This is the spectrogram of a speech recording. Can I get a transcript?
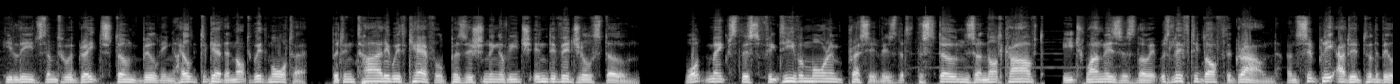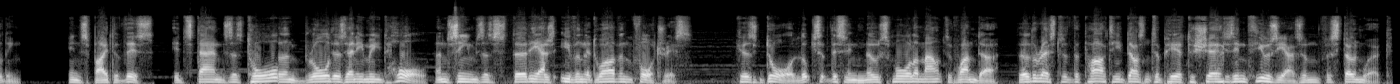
He leads them to a great stone building held together not with mortar, but entirely with careful positioning of each individual stone. What makes this feat even more impressive is that the stones are not carved, each one is as though it was lifted off the ground and simply added to the building. In spite of this, it stands as tall and broad as any mead hall and seems as sturdy as even a dwarven fortress. Kazdor looks at this in no small amount of wonder, though the rest of the party doesn't appear to share his enthusiasm for stonework.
